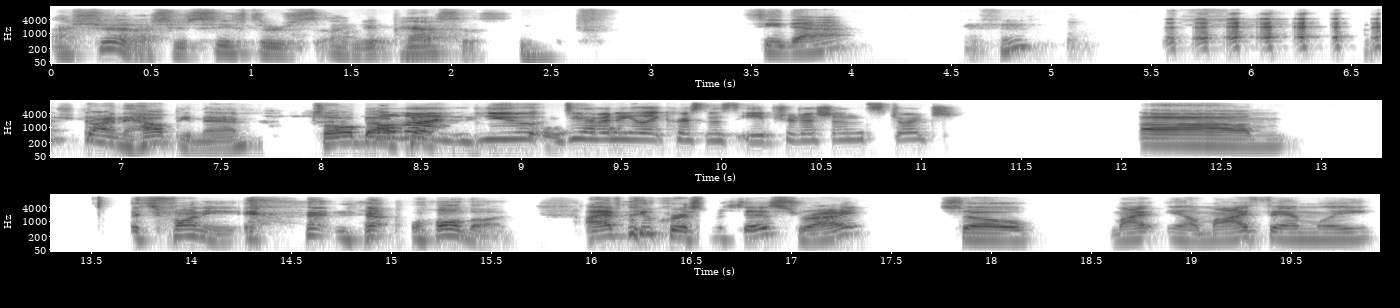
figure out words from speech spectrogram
I should. I should see if there's I can get passes. See that? Mm-hmm. I'm just trying to help you, man. It's all about. Hold on. Do you do you have any like Christmas Eve traditions, George? Um, it's funny. hold on. I have two Christmases, right? So my you know my family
